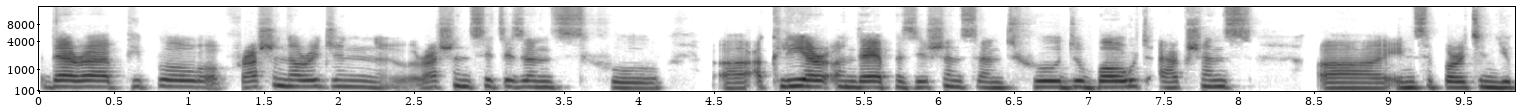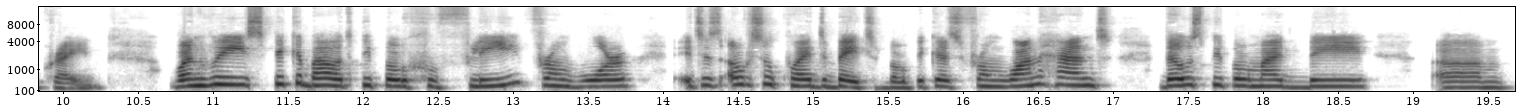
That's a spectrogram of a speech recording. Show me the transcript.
there are people of Russian origin, Russian citizens who uh, are clear on their positions and who do bold actions uh, in supporting Ukraine. When we speak about people who flee from war, it is also quite debatable because, from one hand, those people might be um,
